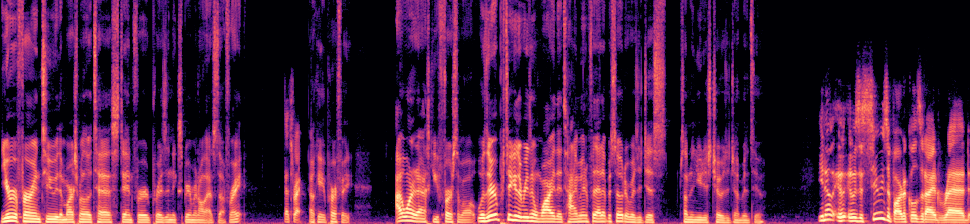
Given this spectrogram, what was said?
You're referring to the marshmallow test, Stanford prison experiment, all that stuff, right? That's right. Okay, perfect. I wanted to ask you first of all, was there a particular reason why the time in for that episode, or was it just something you just chose to jump into? You know, it, it was a series of articles that I had read,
